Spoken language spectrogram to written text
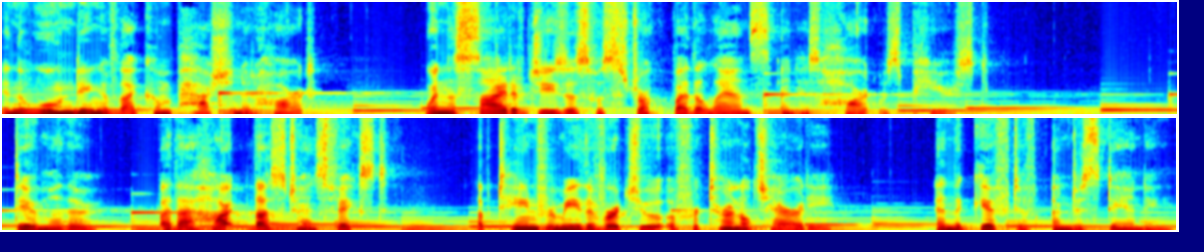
in the wounding of thy compassionate heart, when the side of Jesus was struck by the lance and his heart was pierced. Dear Mother, by thy heart thus transfixed, obtain for me the virtue of fraternal charity and the gift of understanding.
